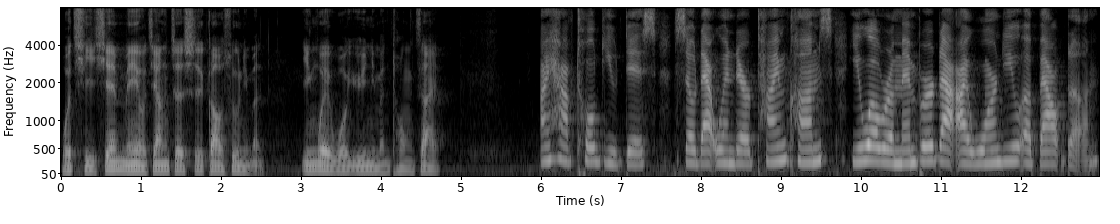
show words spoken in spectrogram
我起先没有将这事告诉你们，因为我与你们同在。 I have told you this so that when their time comes, you will remember that I warned you about them.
